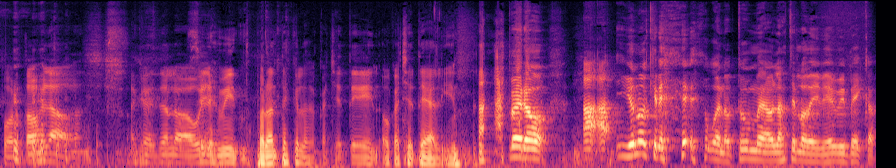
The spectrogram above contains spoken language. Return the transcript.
por todos lados. Hay que meterlo a Will Sí. Smith, pero antes que lo cacheteen o cachetee a alguien. Pero ah, ah, yo no quería. Bueno, tú me hablaste lo de David Beckham.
